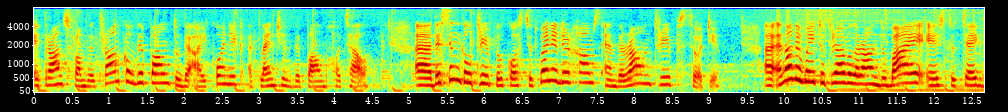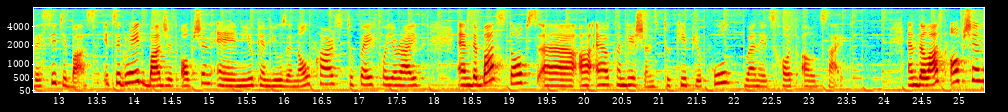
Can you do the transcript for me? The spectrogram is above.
it runs from the trunk of the palm to the iconic Atlantis the Palm Hotel. Uh, the single trip will cost you 20 dirhams and the round trip 30. Uh, another way to travel around Dubai is to take the city bus. It's a great budget option and you can use a Nol card to pay for your ride. And the bus stops uh, are air conditioned to keep you cool when it's hot outside. And the last option,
